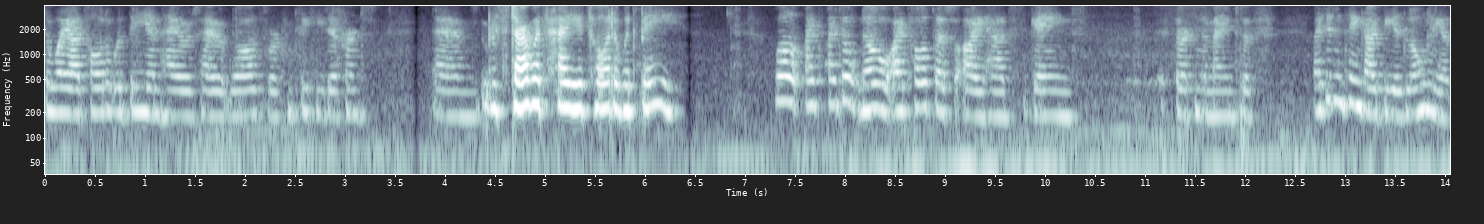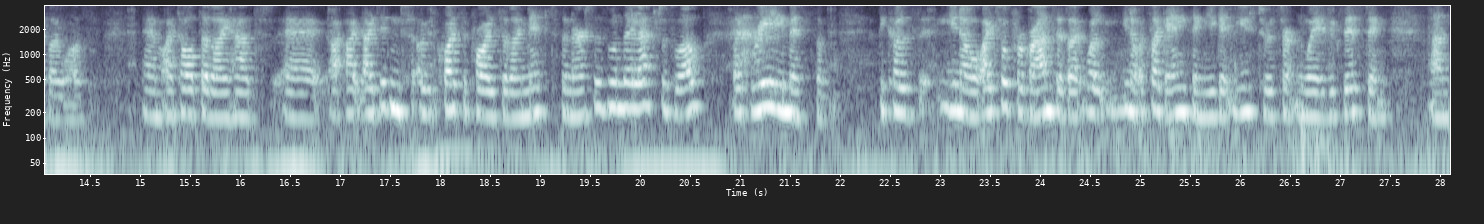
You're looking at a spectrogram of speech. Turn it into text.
the way I thought it would be and how it how it was were completely different. Um We'll start with how you thought it would be. Well, I, I don't know. I thought that I had gained a certain amount of. I didn't think I'd be as lonely as I was. Um, I thought that I had. Uh, I, I- I didn't. I was quite surprised that I missed the nurses when they left as well. Like, really missed them. Because, you know, I took for granted. I, well, you know, it's like anything. You get used to a certain way of existing and,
